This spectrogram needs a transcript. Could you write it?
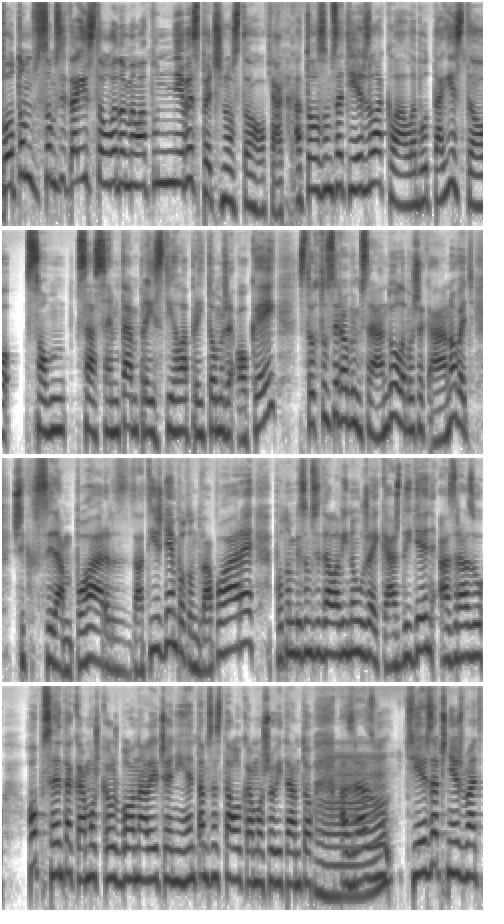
potom som si takisto uvedomila tú nebezpečnosť toho. Tak. A toho som sa tiež zlakla, lebo takisto som sa sem tam pristihla pri tom, že OK, z tohto si robím srandu, lebo však áno, veď však si dám pohár za týždeň, potom dva poháre, potom by som si dala víno už aj každý deň a zrazu hop, hen tá kamoška už bola na liečení, hen tam sa stalo kamošovi tamto. A zrazu tiež začneš mať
